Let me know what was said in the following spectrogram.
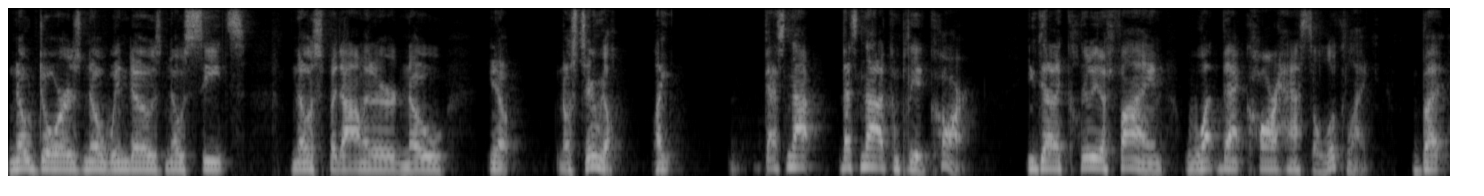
No doors, no windows, no seats, no speedometer, no, you know, no steering wheel. Like that's not that's not a completed car. You got to clearly define what that car has to look like. But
